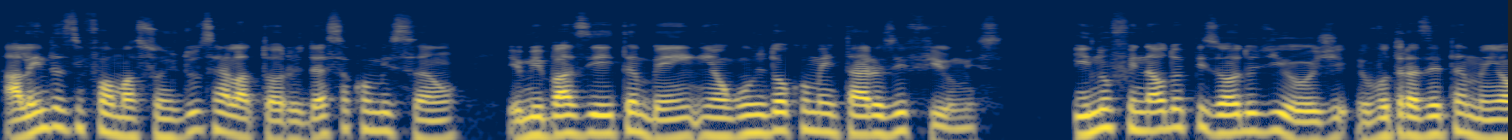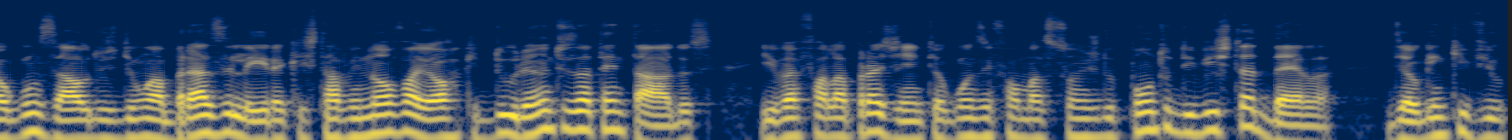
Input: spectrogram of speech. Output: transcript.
Além das informações dos relatórios dessa comissão, eu me baseei também em alguns documentários e filmes. E no final do episódio de hoje, eu vou trazer também alguns áudios de uma brasileira que estava em Nova York durante os atentados e vai falar pra gente algumas informações do ponto de vista dela, de alguém que viu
